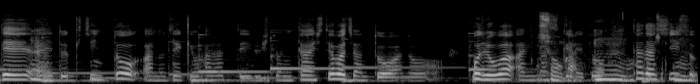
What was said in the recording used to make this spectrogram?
で、えっときちんとあの税金を払っている人に対してはちゃんとあの補助はありますけれど、うん、ただし、うん、そ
